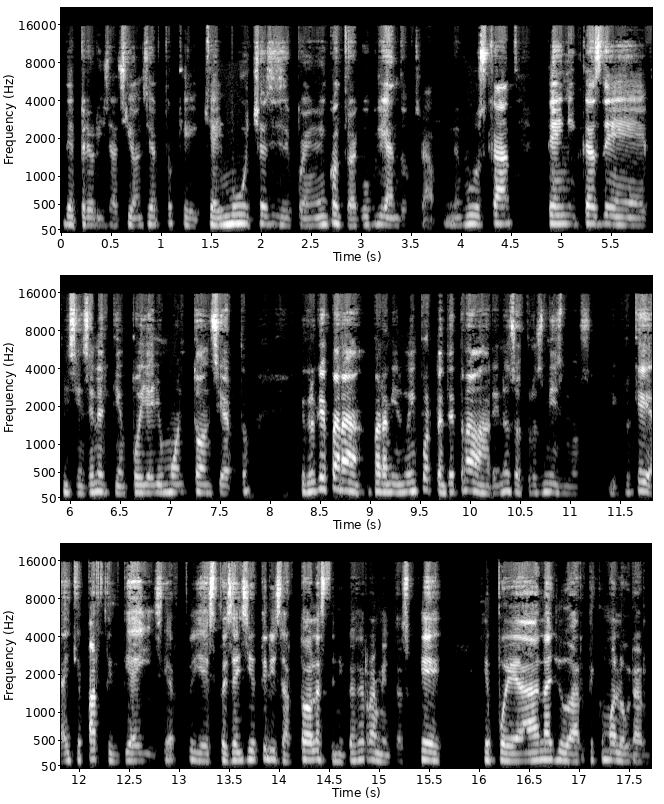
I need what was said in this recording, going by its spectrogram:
de priorización, ¿cierto? Que, que hay muchas y se pueden encontrar googleando, o sea, uno busca técnicas de eficiencia en el tiempo y hay un montón, ¿cierto? Yo creo que para, para mí es muy importante trabajar en nosotros mismos. Yo creo que hay que partir de ahí, ¿cierto? Y después hay que utilizar todas las técnicas y herramientas que, que puedan ayudarte como a lograrlo.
